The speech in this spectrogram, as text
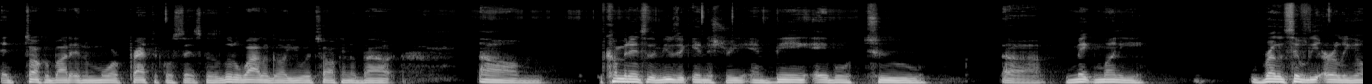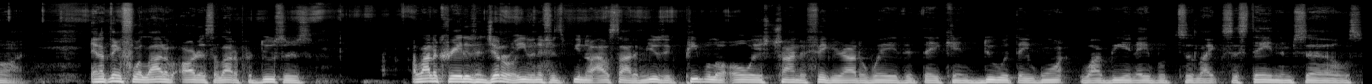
and talk about it in a more practical sense because a little while ago you were talking about um, coming into the music industry and being able to uh, make money relatively early on. And I think for a lot of artists, a lot of producers, a lot of creatives in general, even if it's you know outside of music, people are always trying to figure out a way that they can do what they want while being able to like sustain themselves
